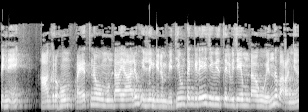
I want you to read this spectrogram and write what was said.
പിന്നെ ആഗ്രഹവും പ്രയത്നവും ഉണ്ടായാലും ഇല്ലെങ്കിലും വിധിയുണ്ടെങ്കിലേ ജീവിതത്തിൽ വിജയമുണ്ടാകൂ എന്ന് പറഞ്ഞ്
